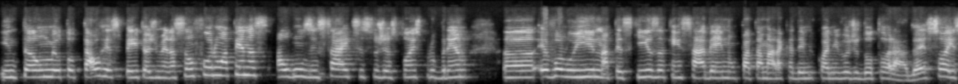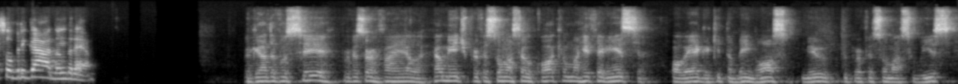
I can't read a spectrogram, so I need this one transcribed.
então, meu total respeito e admiração foram apenas alguns insights e sugestões para o Breno uh, evoluir na pesquisa, quem sabe aí no patamar acadêmico a nível de doutorado. É só isso. Obrigada, André. Obrigado a você, professor Rafaela. Realmente, o professor Marcelo Koch é uma referência, colega aqui também nosso, meu do professor Márcio Luiz.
